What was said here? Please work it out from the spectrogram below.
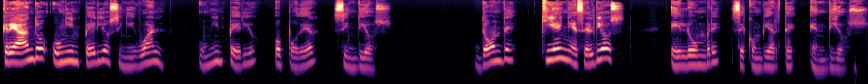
creando un imperio sin igual, un imperio o poder sin Dios. ¿Dónde? ¿Quién es el Dios? El hombre se convierte en Dios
